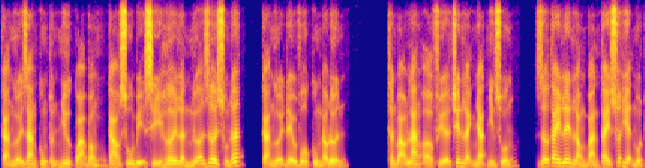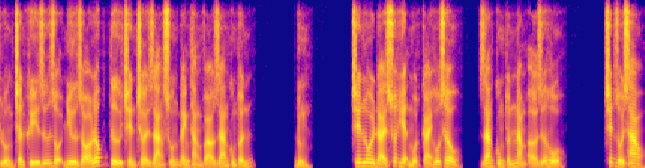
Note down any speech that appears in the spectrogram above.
cả người giang cung tuấn như quả bóng cao su bị xì hơi lần nữa rơi xuống đất, cả người đều vô cùng đau đớn. Thần bảo lang ở phía trên lạnh nhạt nhìn xuống giơ tay lên lòng bàn tay xuất hiện một luồng chân khí dữ dội như gió lốc từ trên trời giáng xuống đánh thẳng vào giang cung tuấn. Đùng, trên lôi đài xuất hiện một cái hố sâu giang cung tuấn nằm ở giữa hồ. Chết rồi sao?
